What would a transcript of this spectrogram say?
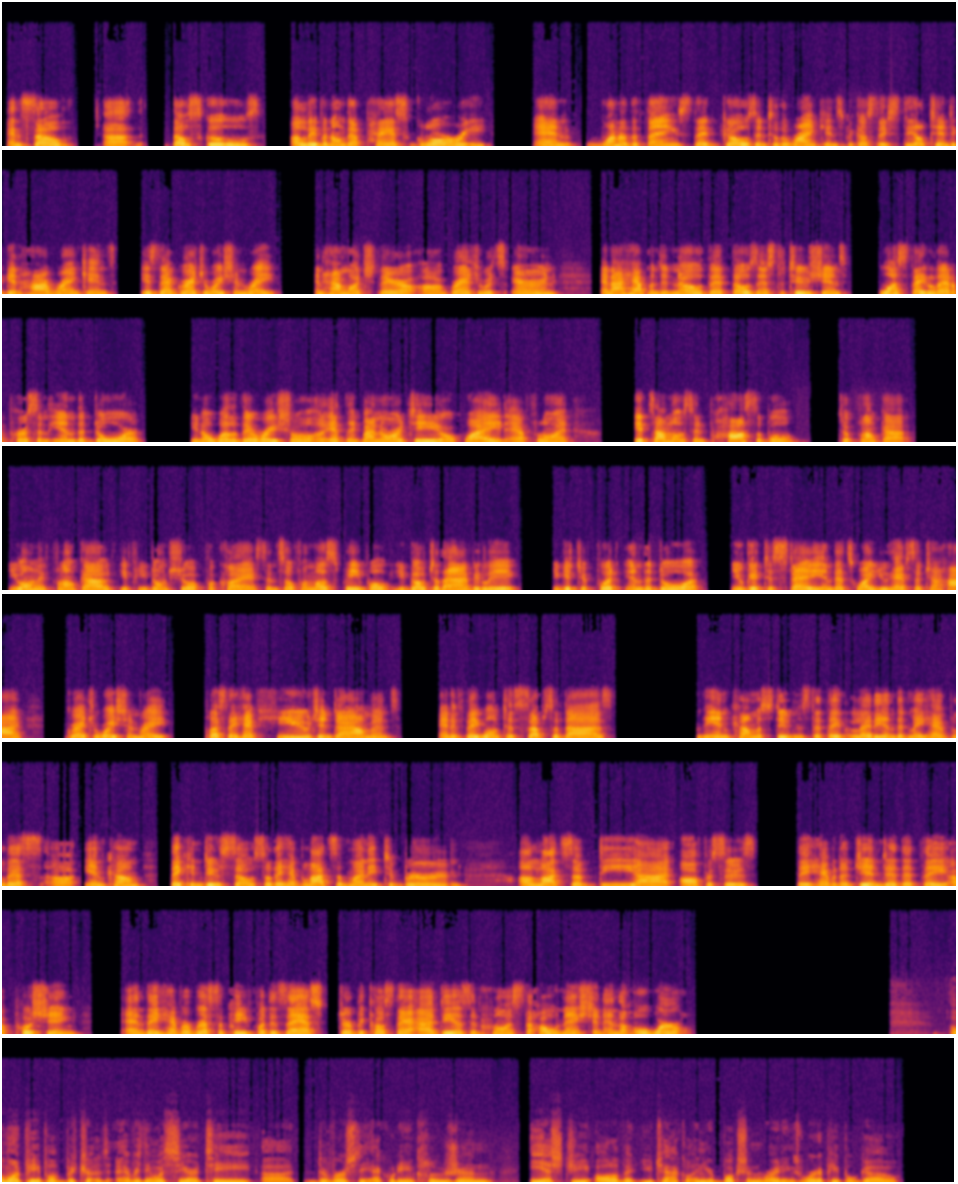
And so uh, those schools are living on their past glory. And one of the things that goes into the rankings, because they still tend to get high rankings, is their graduation rate and how much their uh, graduates earn. And I happen to know that those institutions, once they let a person in the door, you know, whether they're racial or ethnic minority or white, affluent, it's almost impossible to flunk out. You only flunk out if you don't show up for class. And so for most people, you go to the Ivy League, you get your foot in the door, you get to stay, and that's why you have such a high graduation rate. Plus, they have huge endowments, and if they want to subsidize the income of students that they let in that may have less uh, income, they can do so. So they have lots of money to burn, uh, lots of DEI officers. They have an agenda that they are pushing and they have a recipe for disaster because their ideas influence the whole nation and the whole world. I want people because everything with CRT, uh, diversity, equity, inclusion, ESG, all of it you tackle in your books and writings. Where do people go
